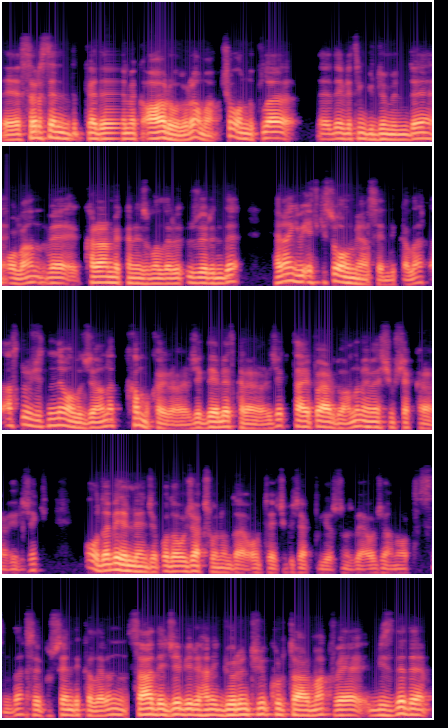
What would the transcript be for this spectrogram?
e, sarı sendika demek ağır olur ama çoğunlukla e, devletin güdümünde olan ve karar mekanizmaları üzerinde herhangi bir etkisi olmayan sendikalar. Asgari ücretin ne olacağına kamu karar verecek, devlet karar verecek. Tayyip Erdoğan'la Mehmet Şimşek karar verecek. O da belirlenecek. O da Ocak sonunda ortaya çıkacak biliyorsunuz veya Ocağın ortasında. İşte bu sendikaların sadece bir hani görüntüyü kurtarmak ve bizde de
